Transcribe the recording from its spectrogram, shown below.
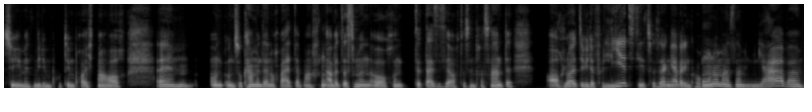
so jemand mit dem Putin bräuchte man auch. Ähm, und, und so kann man da noch weitermachen. Aber dass man auch, und das ist ja auch das Interessante, auch Leute wieder verliert, die zu sagen, ja, bei den Corona-Maßnahmen, ja, aber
